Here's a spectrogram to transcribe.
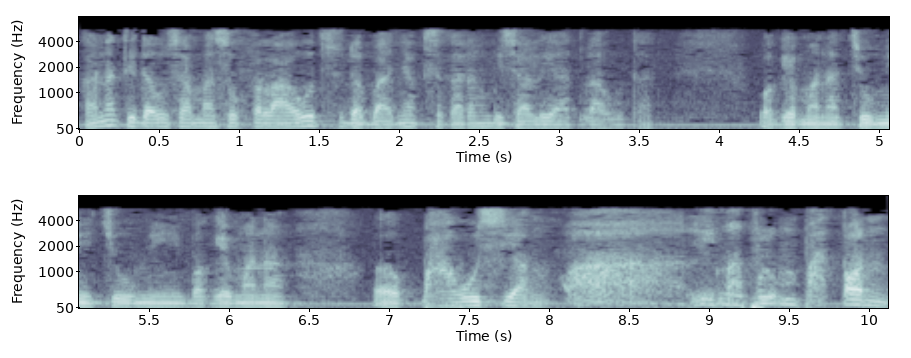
Karena tidak usah masuk ke laut sudah banyak sekarang bisa lihat lautan. Bagaimana cumi-cumi bagaimana uh, paus yang wah 54 ton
